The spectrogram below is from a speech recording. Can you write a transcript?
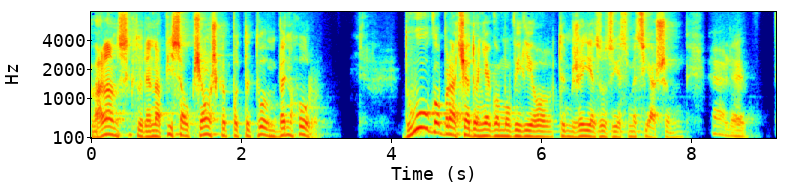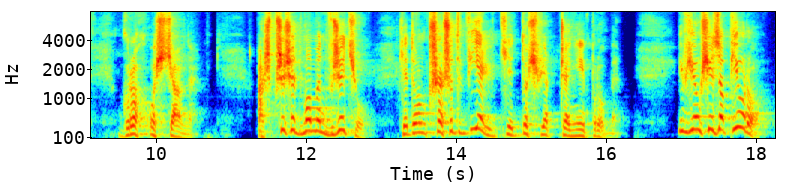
Walans, który napisał książkę pod tytułem Ben Hur. Długo bracia do niego mówili o tym, że Jezus jest Mesjaszem, ale groch o ścianę. Aż przyszedł moment w życiu, kiedy on przeszedł wielkie doświadczenie i próbę. I wziął się za pióro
